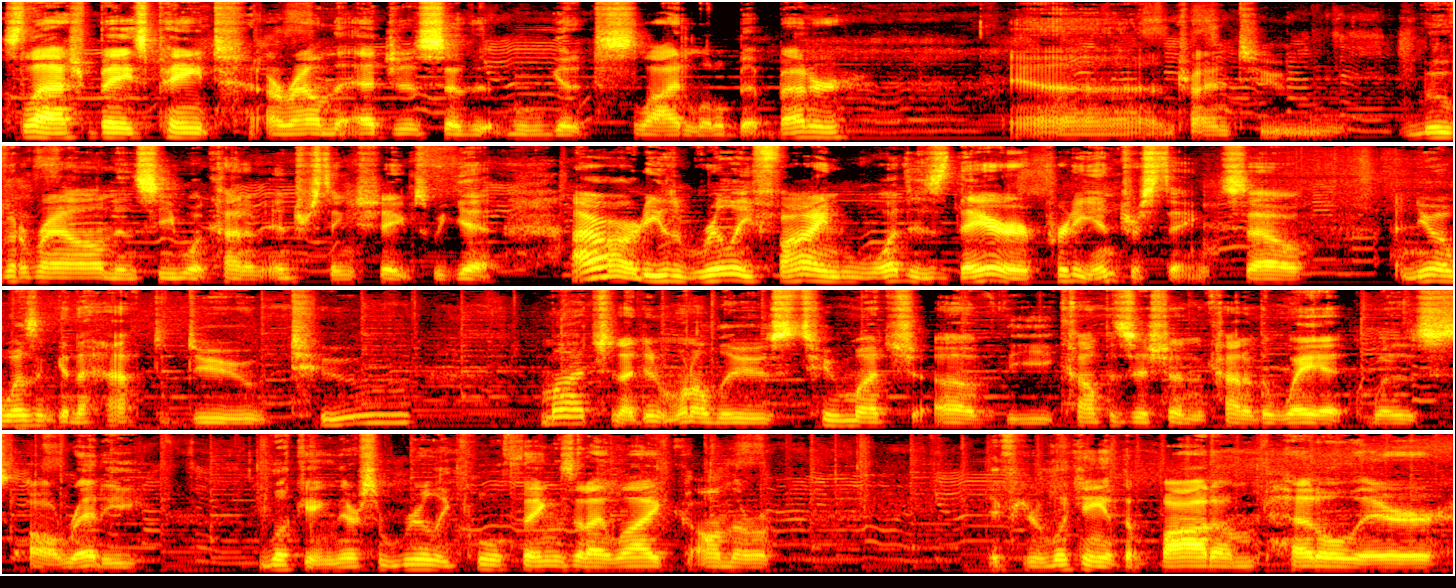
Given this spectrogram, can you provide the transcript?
slash base paint around the edges so that we'll get it to slide a little bit better. And trying to move it around and see what kind of interesting shapes we get. I already really find what is there pretty interesting. So I knew I wasn't going to have to do too much and I didn't want to lose too much of the composition kind of the way it was already looking. There's some really cool things that I like on the, if you're looking at the bottom petal there,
